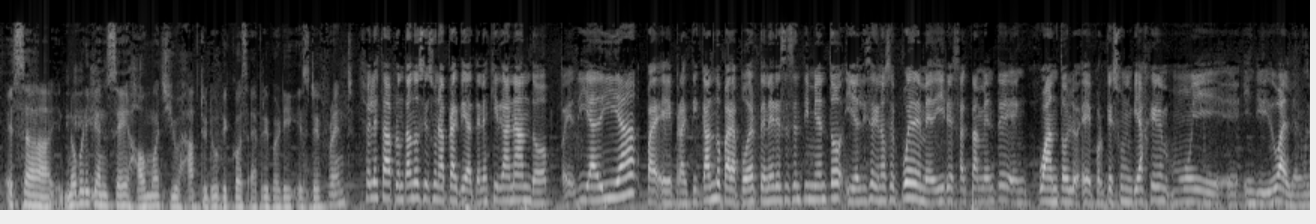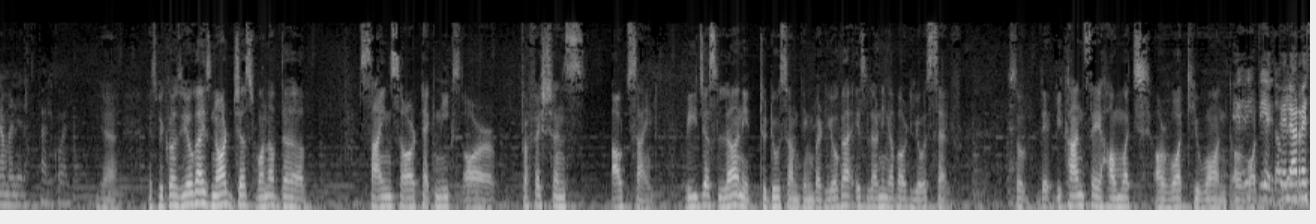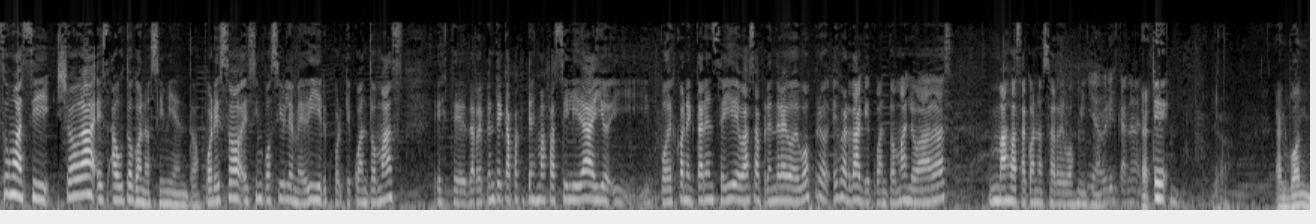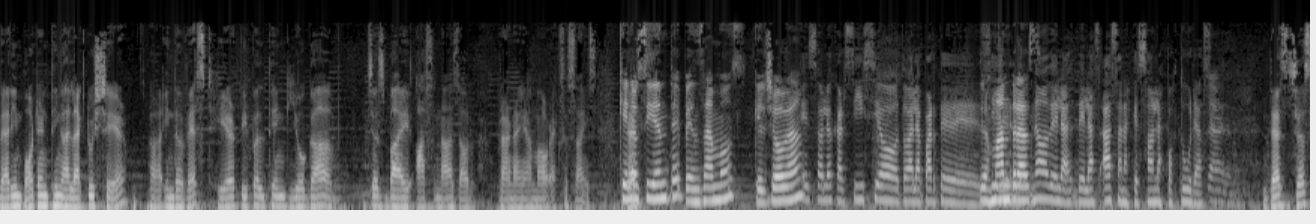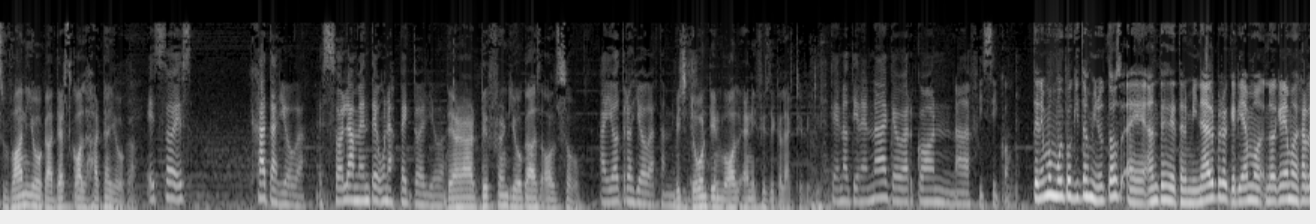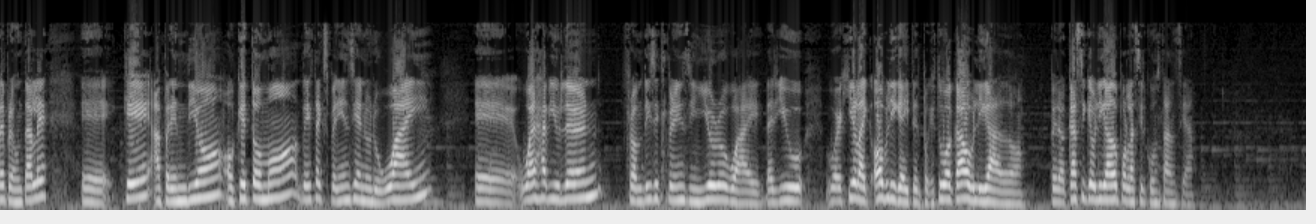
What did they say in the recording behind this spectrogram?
It's uh, nobody can say how much you have to do because everybody is different. Yo le estaba preguntando si es una práctica, tenés que ir ganando eh, día a día, pa- eh, practicando para poder tener ese sentimiento y él dice que no se puede medir exactamente en cuánto, lo- eh, porque es un viaje muy eh, individual de alguna manera. Tal cual. Yeah, it's because yoga is not just one of the science or techniques or professions outside. We just learn it to do something, but yoga is learning about yourself. So they, we can't say how much or what you want or what. distinto. Te lo resumo así, yoga es autoconocimiento, por eso es imposible medir, porque cuanto más, este, de repente capaz que tenés más facilidad y, y- y podés conectar enseguida y vas a aprender algo de vos, pero es verdad que cuanto más lo hagas, más vas a conocer de vos mismo. Y abrís canal. Eh, Eh, Yeah. And one very important thing I like to share uh, in the West here, people think yoga just by asanas or pranayama or exercise. que en That's- Occidente pensamos que el yoga Es solo ejercicio, toda la parte de... De los mantras. no, de, las de las asanas, que son las posturas. Claro. That's just one yoga. That's called hatha yoga. Eso es hatha yoga, es solamente un aspecto del yoga. There are different yogas also, Hay otros yogas también, which don't involve any physical activity. que no tienen nada que ver con nada físico. tenemos muy poquitos minutos eh, antes de terminar, pero queríamos no queríamos dejar de preguntarle eh, qué aprendió o qué tomó de esta experiencia en Uruguay. Eh, what have you learned from this experience in Uruguay that you were here like obligated porque estuvo acá obligado, pero casi que obligado por la circunstancia.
